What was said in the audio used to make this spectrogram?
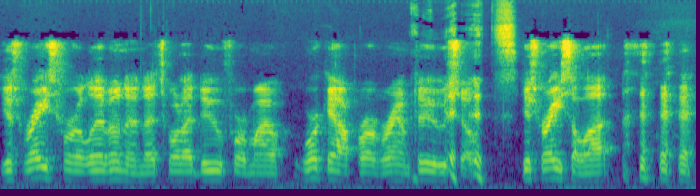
just race for a living, and that's what I do for my workout program too. So just race a lot.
